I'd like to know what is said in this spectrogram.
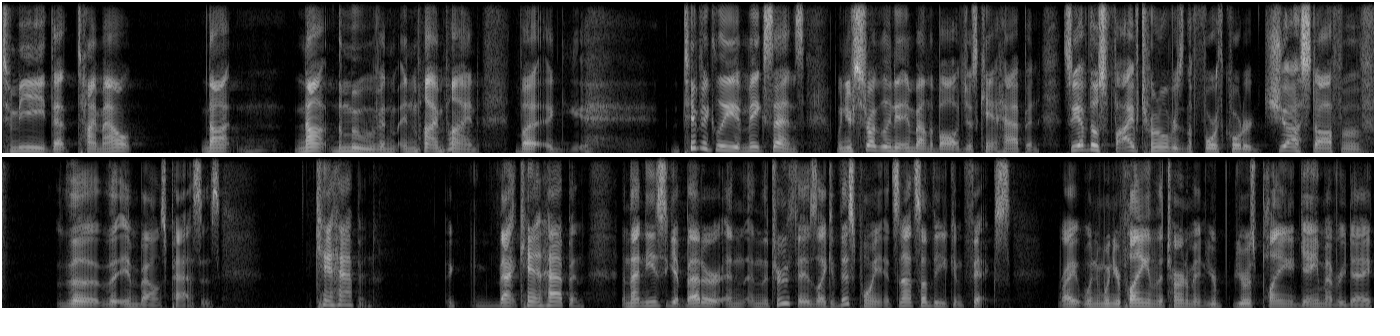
to me, that timeout, not not the move in in my mind, but. Typically it makes sense. When you're struggling to inbound the ball it just can't happen. So you have those five turnovers in the fourth quarter just off of the the inbounds passes. Can't happen. That can't happen. And that needs to get better. And and the truth is like at this point it's not something you can fix right? When when you're playing in the tournament you're you're just playing a game every day.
